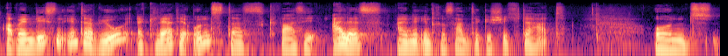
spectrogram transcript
Aber in diesem Interview erklärt er uns, dass quasi alles eine interessante Geschichte hat und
